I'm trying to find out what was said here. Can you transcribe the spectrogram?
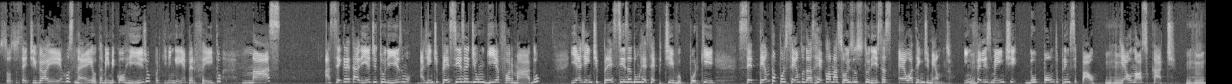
sou suscetível a erros, né? Eu também me corrijo, porque ninguém é perfeito, mas a Secretaria de Turismo, a gente precisa de um guia formado e a gente precisa de um receptivo, porque 70% das reclamações dos turistas é o atendimento. Infelizmente, do ponto principal, uhum. que é o nosso CAT. Uhum.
